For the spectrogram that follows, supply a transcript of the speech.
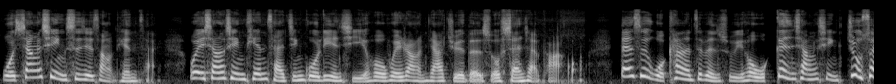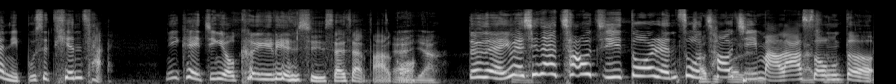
我相信世界上有天才。我也相信天才经过练习以后会让人家觉得说闪闪发光。但是我看了这本书以后，我更相信，就算你不是天才，你可以经由刻意练习闪闪发光，对不对？因为现在超级多人做超级马拉松的，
